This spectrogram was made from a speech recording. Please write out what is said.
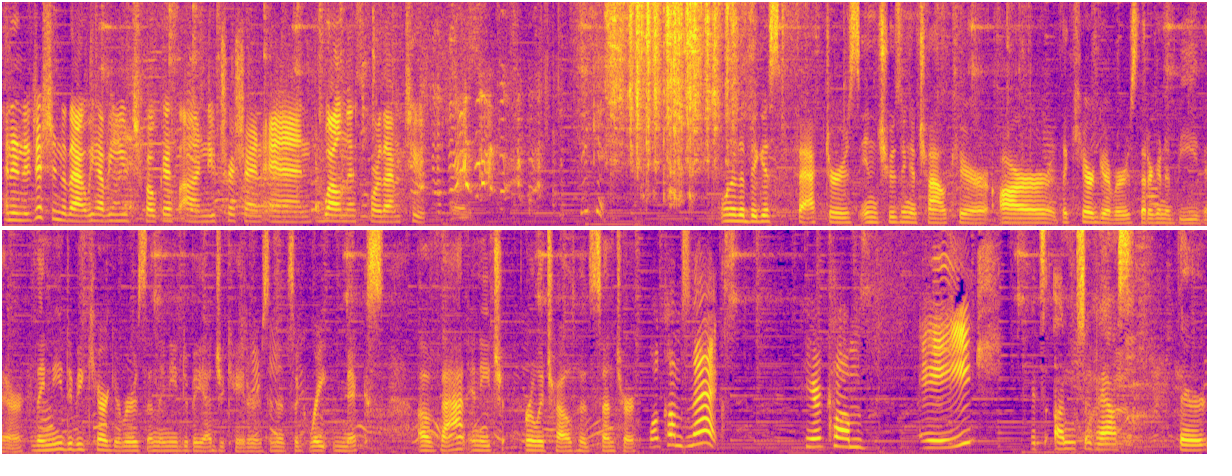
And in addition to that, we have a huge focus on nutrition and wellness for them too. One of the biggest factors in choosing a child care are the caregivers that are going to be there. They need to be caregivers and they need to be educators, and it's a great mix of that in each early childhood center. What comes next? Here comes age. It's unsurpassed. They're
